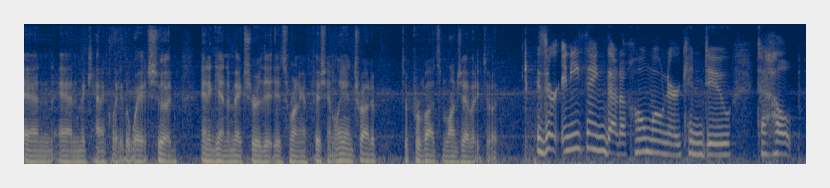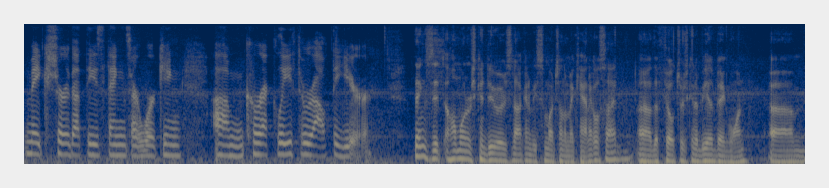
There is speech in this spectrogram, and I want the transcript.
and, and mechanically the way it should. And again, to make sure that it's running efficiently and try to, to provide some longevity to it. Is there anything that a homeowner can do to help make sure that these things are working um, correctly throughout the year? Things that homeowners can do is not going to be so much on the mechanical side. Uh, the filter is going to be a big one. Um,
